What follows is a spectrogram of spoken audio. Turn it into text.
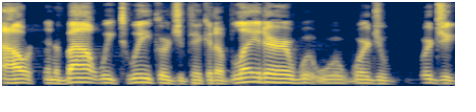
out and about week to week, or did you pick it up later? Where, where, where'd you where'd you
